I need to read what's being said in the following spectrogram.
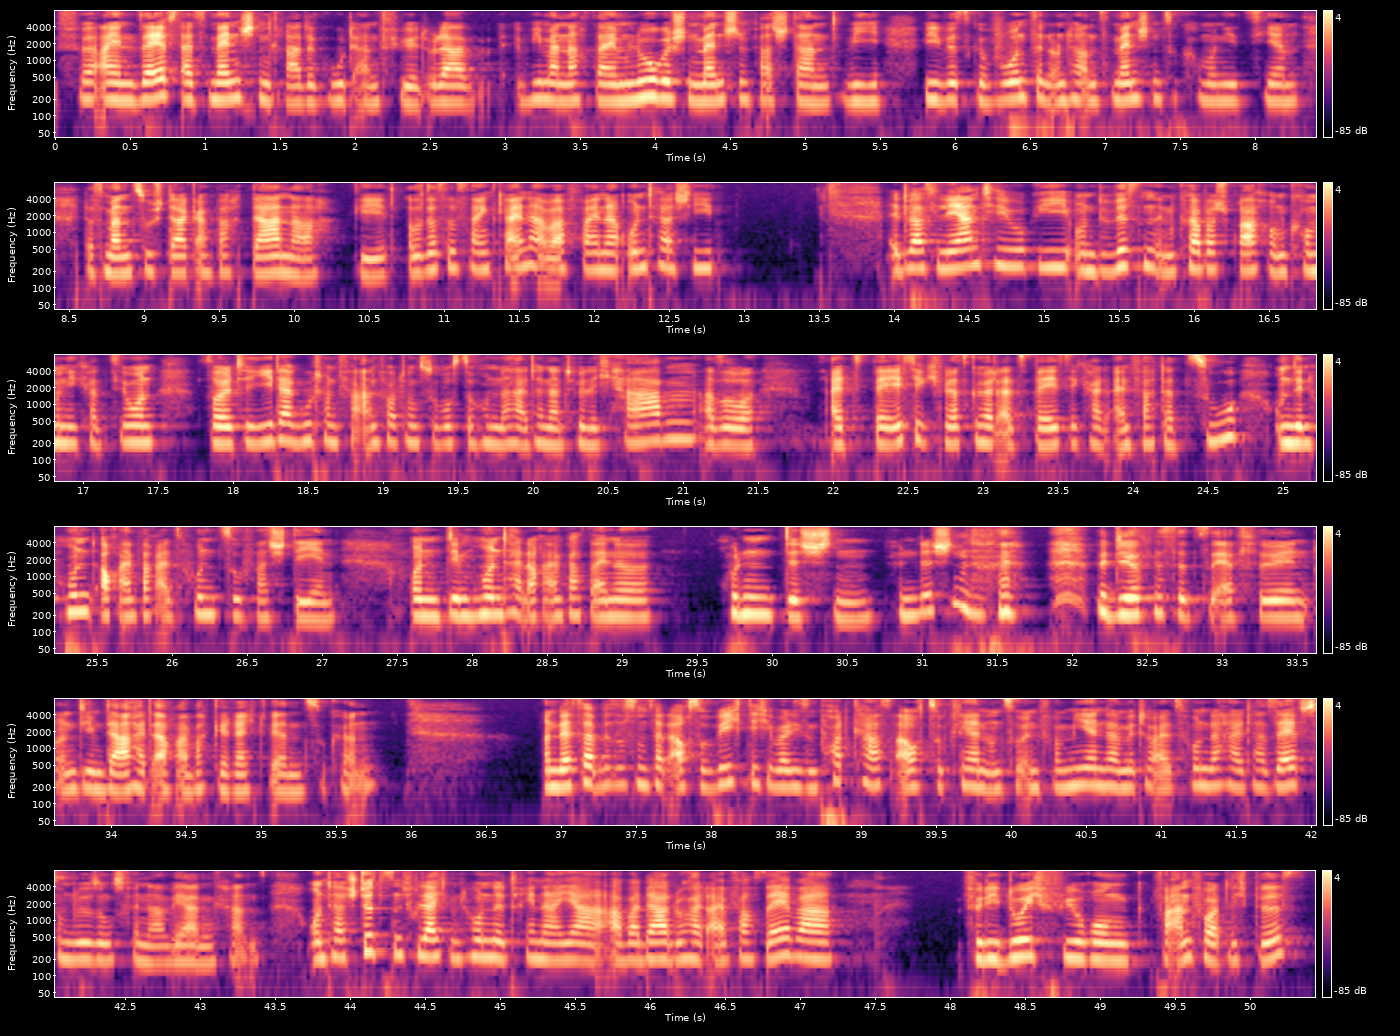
für einen selbst als Menschen gerade gut anfühlt oder wie man nach seinem logischen Menschenverstand, wie, wie wir es gewohnt sind, unter uns Menschen zu kommunizieren, dass man zu stark einfach danach geht. Also das ist ein kleiner, aber feiner Unterschied. Etwas Lerntheorie und Wissen in Körpersprache und Kommunikation sollte jeder gute und verantwortungsbewusste Hundehalter natürlich haben. Also als Basic, ich finde, das gehört als Basic halt einfach dazu, um den Hund auch einfach als Hund zu verstehen und dem Hund halt auch einfach seine hundischen, hündischen Bedürfnisse zu erfüllen und ihm da halt auch einfach gerecht werden zu können. Und deshalb ist es uns halt auch so wichtig, über diesen Podcast aufzuklären und zu informieren, damit du als Hundehalter selbst zum Lösungsfinder werden kannst. Unterstützen vielleicht mit Hundetrainer, ja, aber da du halt einfach selber für die Durchführung verantwortlich bist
